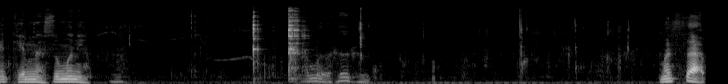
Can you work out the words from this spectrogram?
เห็ดเข็มน่ะซูมือนี่เอามือถือถือมันแซ่บ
